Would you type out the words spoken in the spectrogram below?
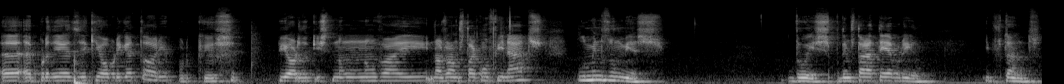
a, a perder a dizer que é obrigatório, porque pior do que isto não, não vai. Nós vamos estar confinados pelo menos um mês. Dois, podemos estar até abril. E portanto,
